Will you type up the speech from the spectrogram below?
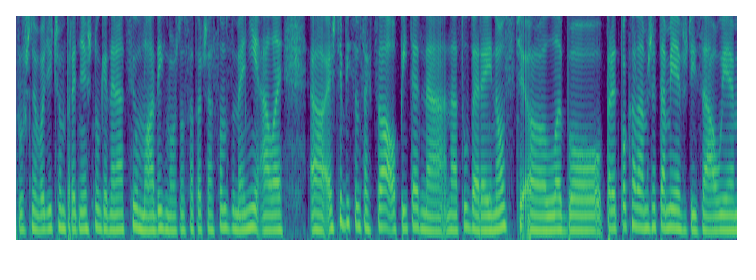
rušňovodičom pre dnešnú generáciu mladých, možno sa to časom zmení, ale uh, ešte by som sa chcela opýtať na, na tú verejnosť, lebo predpokladám, že tam je vždy záujem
